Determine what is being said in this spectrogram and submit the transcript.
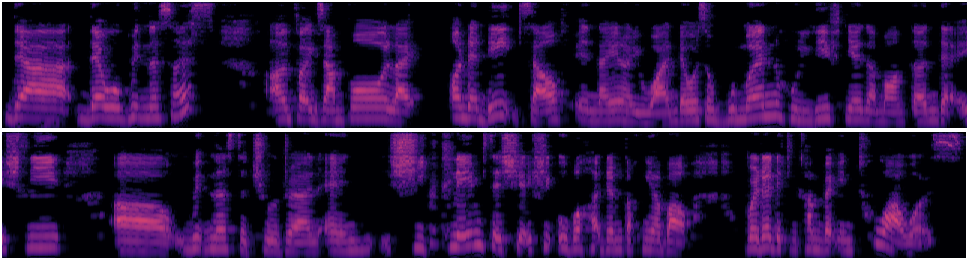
there are, there were witnesses. Um, for example, like on that day itself in 1991, there was a woman who lived near the mountain that actually uh witnessed the children, and she claims that she actually overheard them talking about whether they can come back in two hours.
